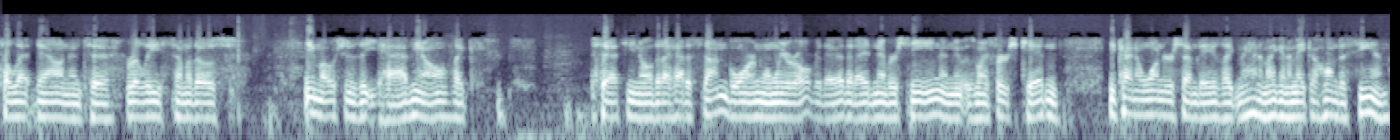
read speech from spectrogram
to let down and to release some of those emotions that you have. You know, like Seth, you know that I had a son born when we were over there that I had never seen, and it was my first kid. And you kind of wonder some days, like, man, am I going to make it home to see him?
